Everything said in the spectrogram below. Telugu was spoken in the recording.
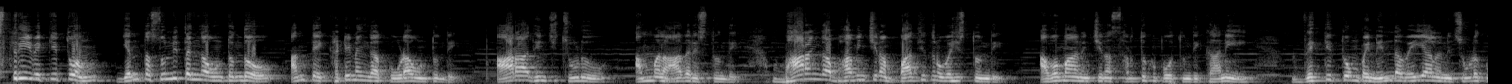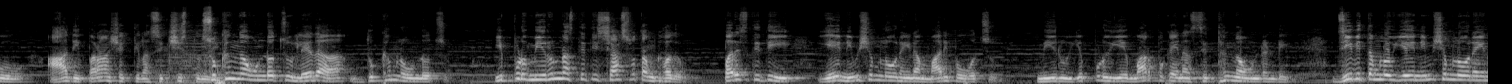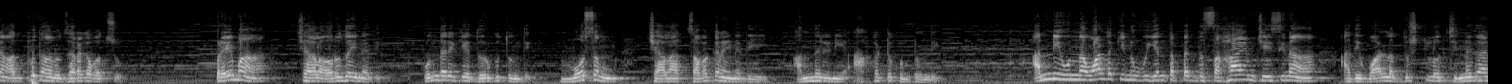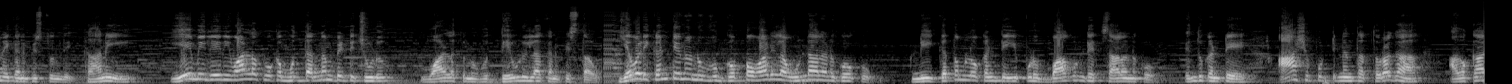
స్త్రీ వ్యక్తిత్వం ఎంత సున్నితంగా ఉంటుందో అంతే కఠినంగా కూడా ఉంటుంది. ఆరాధించి చూడు అమ్మల ఆదరిస్తుంది. భారంగా భావించిన బాధ్యతను వహిస్తుంది. అవమానించిన సర్దుకుపోతుంది కానీ వ్యక్తిత్వంపై నింద వేయాలని చూడకు ఆది పరాశక్తిలా శిక్షిస్తుంది. సుఖంగా ఉండొచ్చు లేదా దుఃఖంలో ఉండొచ్చు. ఇప్పుడు మీరున్న స్థితి శాశ్వతం కాదు. పరిస్థితి ఏ నిమిషంలోనైనా మారిపోవచ్చు. మీరు ఎప్పుడు ఏ మార్పుకైనా సిద్ధంగా ఉండండి. జీవితంలో ఏ నిమిషంలోనైనా అద్భుతాలు జరగవచ్చు. ప్రేమ చాలా అరుదైనది కొందరికే దొరుకుతుంది. మోసం చాలా చవకనైనది అందరినీ ఆకట్టుకుంటుంది. అన్నీ ఉన్న వాళ్ళకి నువ్వు ఎంత పెద్ద సహాయం చేసినా అది వాళ్ళ దృష్టిలో చిన్నగానే కనిపిస్తుంది. కానీ ఏమీ లేని వాళ్ళకు ఒక ముద్ద అన్నం పెట్టి చూడు వాళ్ళకు నువ్వు దేవుడిలా కనిపిస్తావు. ఎవడి కంటేనో నువ్వు గొప్పవాడిలా ఉండాలనుకోకు. నీ గతంలో కంటే ఇప్పుడు బాగుంటే చాలనుకో. ఎందుకంటే ఆశ పుట్టినంత త్వరగా అవకాశం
